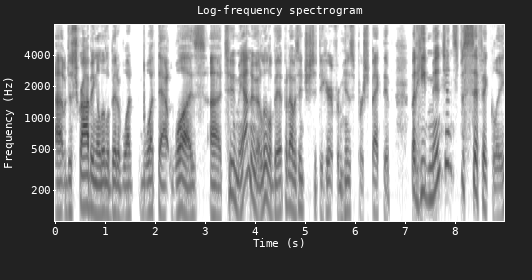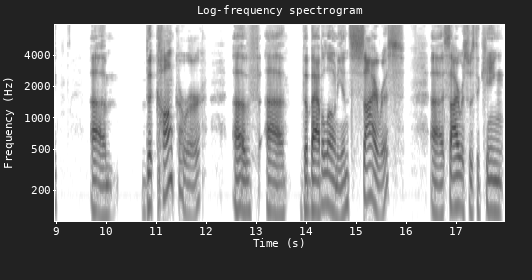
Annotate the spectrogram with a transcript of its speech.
uh, describing a little bit of what, what that was uh, to me. I knew a little bit, but I was interested to hear it from his perspective. But he mentioned specifically um, the conqueror of uh, the Babylonians, Cyrus. Uh, Cyrus was the king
